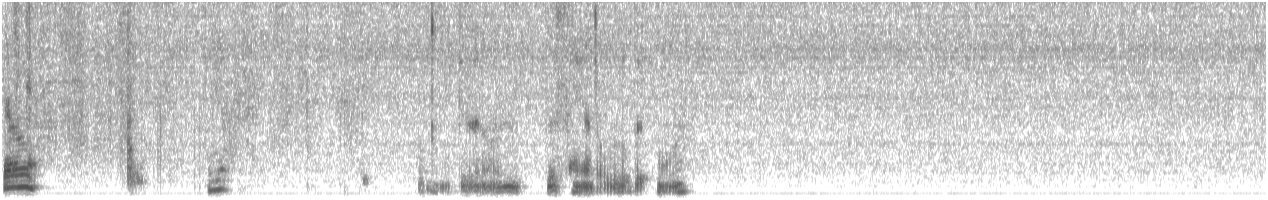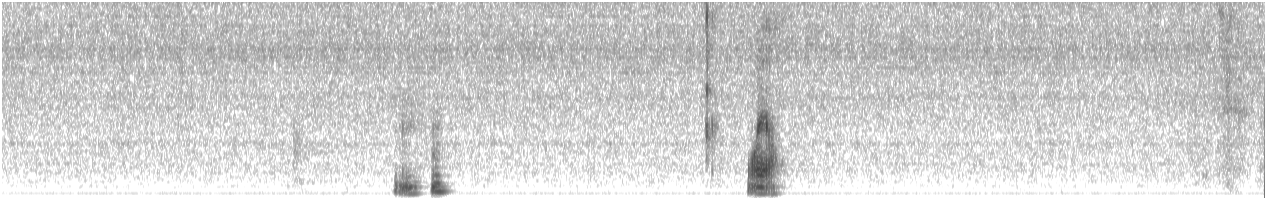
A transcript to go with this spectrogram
go. Yeah. Let me do it on this hand a little bit more. Well, I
